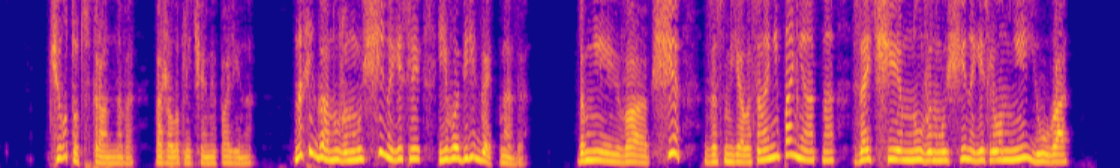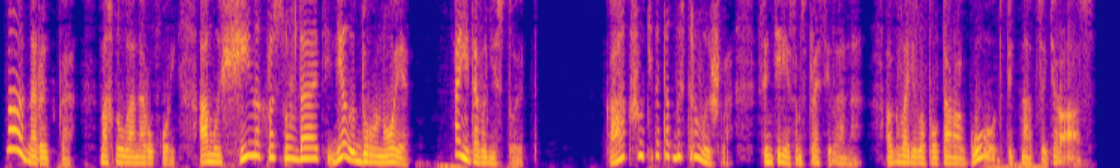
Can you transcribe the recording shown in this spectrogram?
— Чего тут странного? — пожала плечами Полина. — Нафига нужен мужчина, если его оберегать надо? — Да мне вообще, — засмеялась она, — непонятно, зачем нужен мужчина, если он не Юра. — Ладно, рыбка, — махнула она рукой. — О мужчинах рассуждать — дело дурное. Они того не стоят. — Как же у тебя так быстро вышло? — с интересом спросила она. — А говорила полтора года, пятнадцать раз.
